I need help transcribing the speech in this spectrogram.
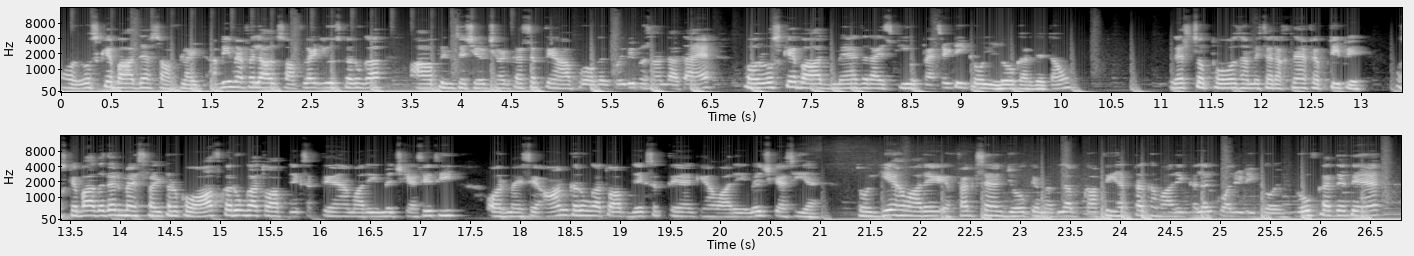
और उसके बाद है सॉफ्ट लाइट अभी मैं फ़िलहाल सॉफ्ट लाइट यूज़ करूँगा। आप इनसे छेड़छाड़ कर सकते हैं, आपको अगर कोई भी पसंद आता है। और उसके बाद मैं ज़रा इसकी ओपेसिटी को लो कर देता हूँ। लेट्स सपोज़ हम इसे रखना है फिफ्टी पे। उसके बाद अगर मैं इस फ़िल्टर को ऑफ़ करूँगा तो आप देख सकते हैं हमारी इमेज कैसी थी। और मैं इसे ऑन करूँगा तो आप देख सकते हैं कि हमारी इमेज कैसी है। तो ये हमारे इफ़ेक्ट्स हैं, जो कि मतलब काफ़ी हद तक हमारी कलर क्वालिटी को इम्प्रूव कर देते हैं।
